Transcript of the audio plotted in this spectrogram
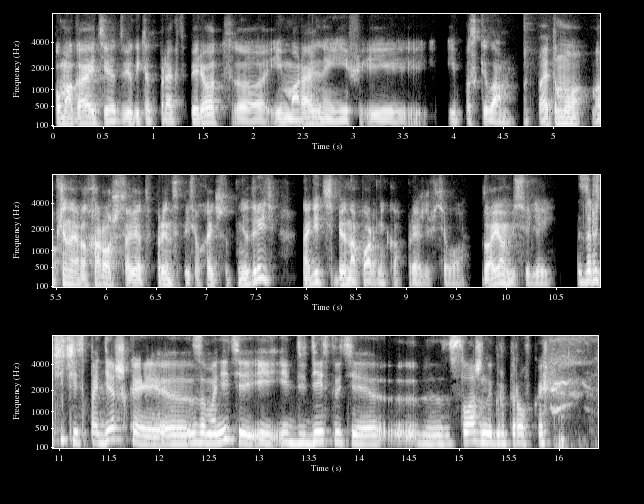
помогаете двигать этот проект вперед э, и морально, и, и, и по скиллам. Поэтому вообще, наверное, хороший совет, в принципе, если вы хотите что-то внедрить, найдите себе напарника прежде всего. Вдвоем веселей. Заручитесь поддержкой, э, заманите и, и действуйте э, слаженной группировкой.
